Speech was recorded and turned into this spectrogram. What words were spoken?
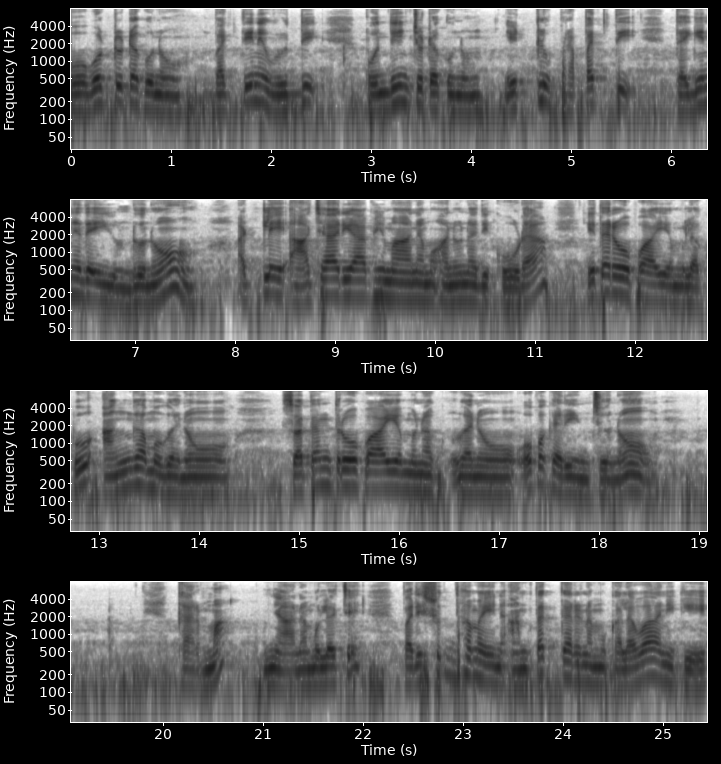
పోగొట్టుటకును భక్తిని వృద్ధి పొందించుటకును ఎట్లు ప్రపత్తి తగినదైయుండునో అట్లే ఆచార్యాభిమానము అనునది కూడా ఇతరోపాయములకు అంగముగను స్వతంత్రోపాయమునగను ఉపకరించును. కర్మ జ్ఞానములచే పరిశుద్ధమైన అంతఃకరణము కలవానికి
